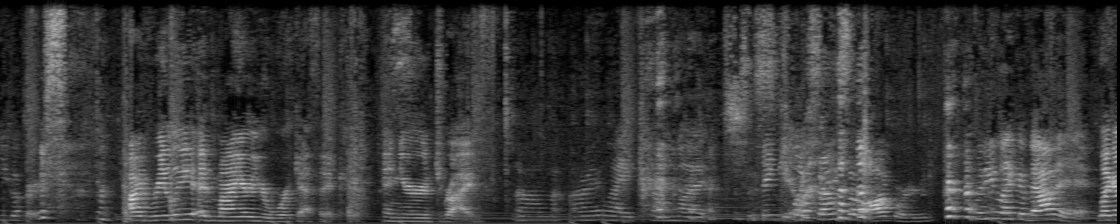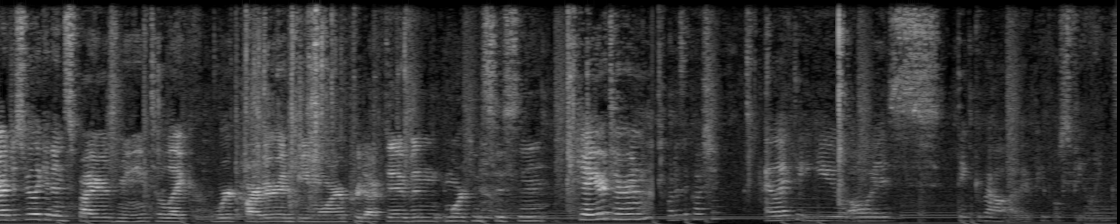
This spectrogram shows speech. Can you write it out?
You go first. I really admire your work ethic and your drive. Um, I like how much. Thank you. Like sounds so awkward. what do you like about it? Like I just feel like it inspires me to like work harder and be more productive and more consistent. Okay, your turn. What is the question? I like that you always think about other people's feelings.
